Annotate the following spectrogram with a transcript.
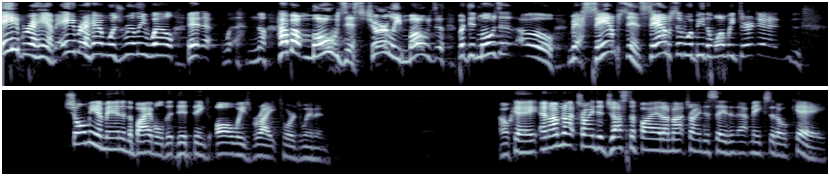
Abraham. Abraham was really well. Uh, no. How about Moses? Surely Moses. But did Moses? Oh, Samson. Samson would be the one we turn to. Show me a man in the Bible that did things always right towards women. Okay? And I'm not trying to justify it. I'm not trying to say that that makes it okay.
